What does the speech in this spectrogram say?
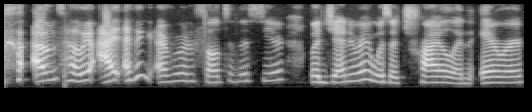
I'm telling you, I, I think everyone felt it this year, but January was a trial and error.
